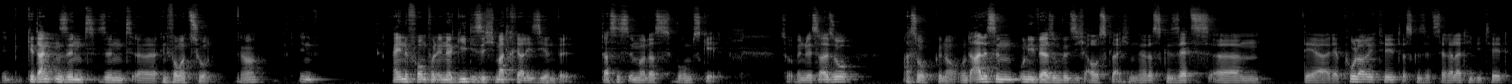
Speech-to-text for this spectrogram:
Gedanken sind, sind äh, Informationen. Ja? In, eine Form von Energie, die sich materialisieren will. Das ist immer das, worum es geht. So, wenn du jetzt also Ach so, genau. Und alles im Universum will sich ausgleichen. Ne? Das Gesetz ähm, der, der Polarität, das Gesetz der Relativität.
